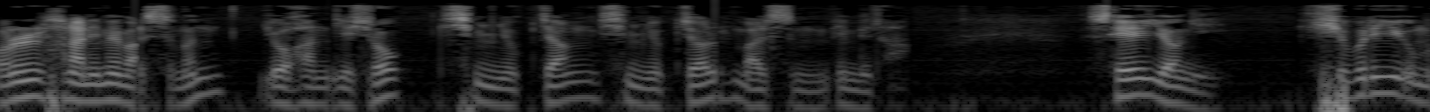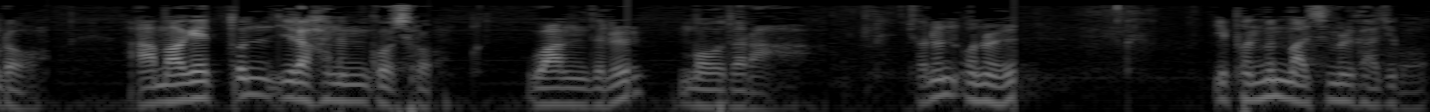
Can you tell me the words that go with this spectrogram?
오늘 하나님의 말씀은 요한계시록 16장 16절 말씀입니다. 새 영이 히브리음으로 아마겟돈이라 하는 곳으로 왕들을 모더라. 저는 오늘 이 본문 말씀을 가지고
